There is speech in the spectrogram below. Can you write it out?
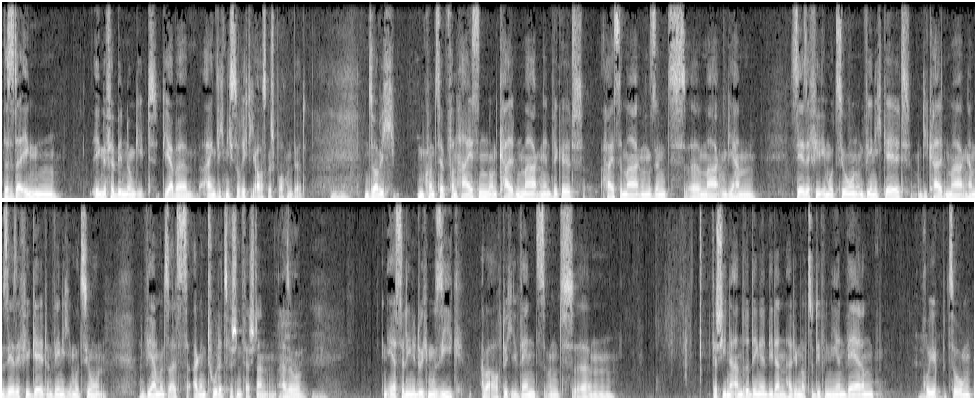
dass es da irgendein, irgendeine Verbindung gibt, die aber eigentlich nicht so richtig ausgesprochen wird. Mhm. Und so habe ich ein Konzept von heißen und kalten Marken entwickelt. Heiße Marken sind äh, Marken, die haben sehr, sehr viel Emotion und wenig Geld und die kalten Marken haben sehr, sehr viel Geld und wenig Emotion. Und wir haben uns als Agentur dazwischen verstanden. Also mhm in erster Linie durch Musik, aber auch durch Events und ähm, verschiedene andere Dinge, die dann halt eben noch zu definieren wären, projektbezogen.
